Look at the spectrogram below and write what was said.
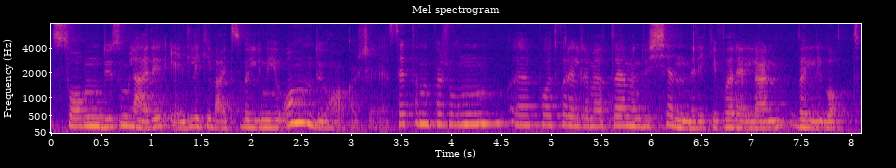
som du som lærer egentlig ikke veit så veldig mye om. Du har kanskje sett denne personen eh, på et foreldremøte, men du kjenner ikke forelderen veldig godt.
